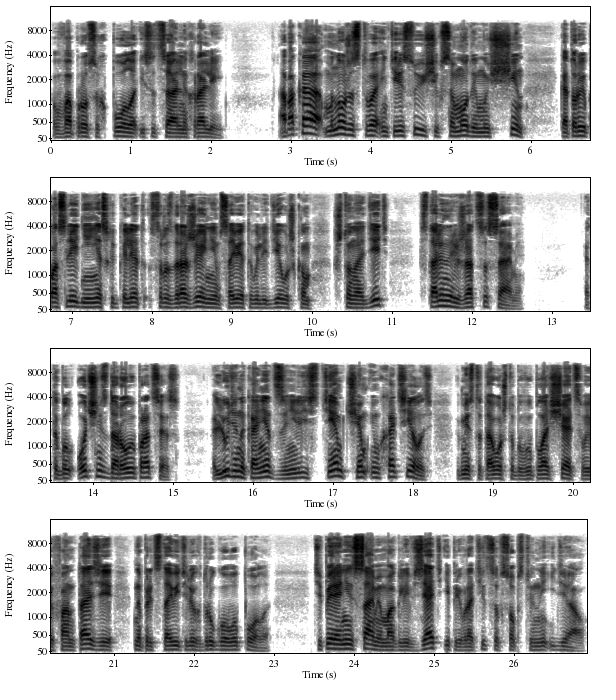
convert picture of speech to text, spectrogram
в вопросах пола и социальных ролей. А пока множество интересующихся модой мужчин, которые последние несколько лет с раздражением советовали девушкам, что надеть, стали наряжаться сами. Это был очень здоровый процесс. Люди, наконец, занялись тем, чем им хотелось – вместо того, чтобы воплощать свои фантазии на представителях другого пола. Теперь они сами могли взять и превратиться в собственный идеал.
